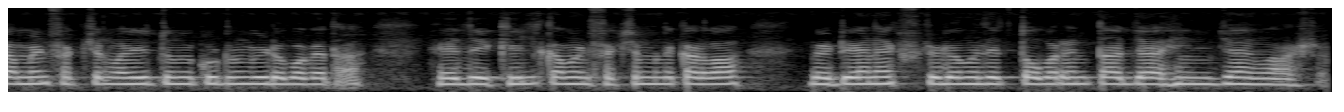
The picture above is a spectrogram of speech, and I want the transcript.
कमेंट सेक्शनमध्ये तुम्ही कुठून व्हिडिओ बघत आहात हे देखील कमेंट सेक्शनमध्ये कळवा. भेटूया नेक्स्ट व्हिडिओमध्ये तोपर्यंत जय हिंद जय महाराष्ट्र.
